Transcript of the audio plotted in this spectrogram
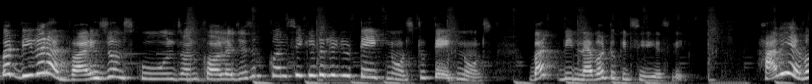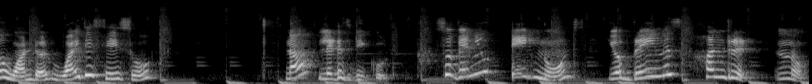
But we were advised on schools, on colleges, and consecutively to take notes, to take notes. But we never took it seriously. Have you ever wondered why they say so? Now let us decode. So when you take notes, your brain is 100, no,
